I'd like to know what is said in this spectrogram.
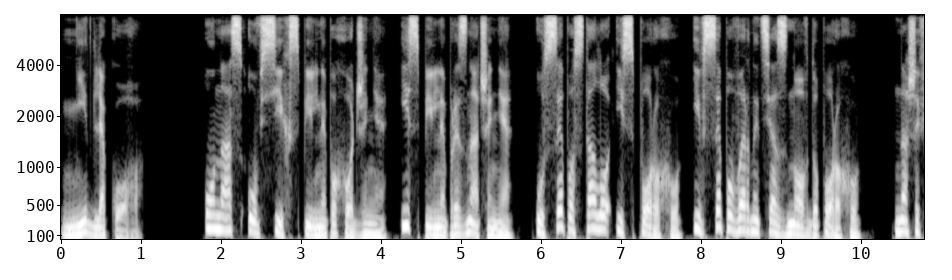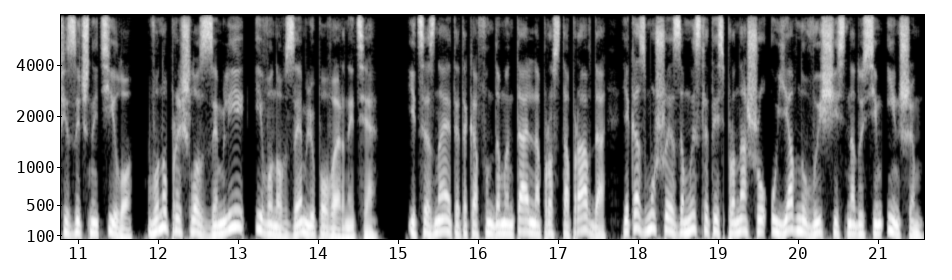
ні для кого. У нас у всіх спільне походження і спільне призначення. Усе постало із пороху, і все повернеться знов до пороху. Наше фізичне тіло, воно прийшло з землі, і воно в землю повернеться. І це, знаєте, така фундаментальна проста правда, яка змушує замислитись про нашу уявну вищість над усім іншим.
